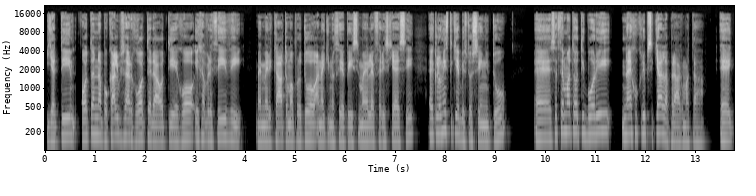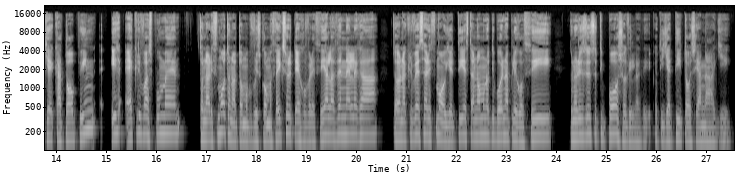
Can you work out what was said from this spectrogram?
γιατί όταν αποκάλυψα αργότερα ότι εγώ είχα βρεθεί ήδη με μερικά άτομα πρωτού ανακοινωθεί επίσημα η ελεύθερη σχέση, εκλονίστηκε η εμπιστοσύνη του ε, σε θέματα ότι μπορεί να έχω κρύψει και άλλα πράγματα. Ε, και κατόπιν έκρυβα ας πούμε τον αριθμό των ατόμων που βρισκόμουν. Θα ήξερα ότι έχω βρεθεί, αλλά δεν έλεγα τον ακριβές αριθμό, γιατί αισθανόμουν ότι μπορεί να πληγωθεί, γνωρίζοντας ότι πόσο δηλαδή, ότι γιατί τόση ανάγκη.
